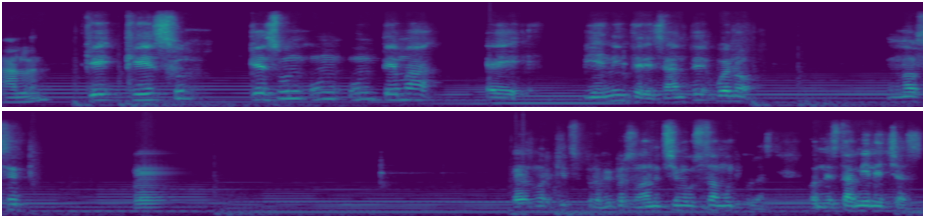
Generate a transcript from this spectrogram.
Alan. Que, que es un, que es un, un, tema eh, bien interesante. Bueno, no sé las marquitas, pero a mí personalmente sí me gustan mucho las, cuando están bien hechas,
